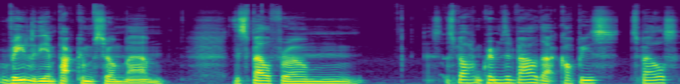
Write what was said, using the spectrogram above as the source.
really the impact comes from um, the spell from the spell from Crimson Vow that copies spells.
